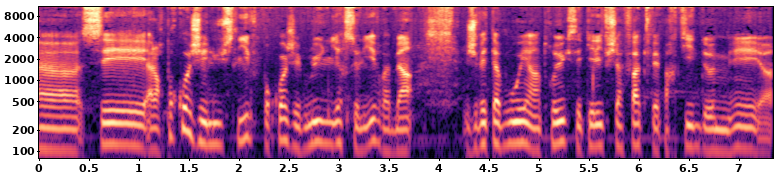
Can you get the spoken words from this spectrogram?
Euh, c'est alors pourquoi j'ai lu ce livre, pourquoi j'ai voulu lire ce livre? Eh bien, je vais t'avouer un truc, c'est qu'Elif Shafak fait partie de mes euh,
